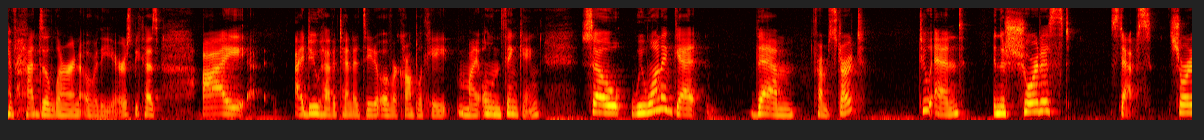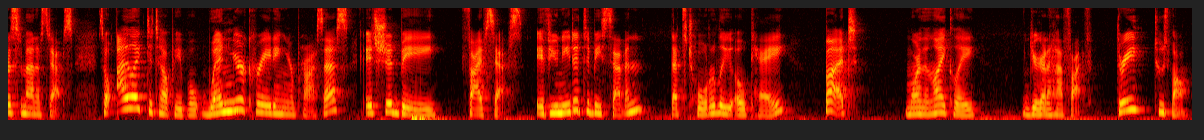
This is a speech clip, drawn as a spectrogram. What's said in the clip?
I've had to learn over the years because I I do have a tendency to overcomplicate my own thinking. So we want to get them from start to end in the shortest steps, shortest amount of steps. So I like to tell people when you're creating your process, it should be five steps. If you need it to be seven, that's totally okay. But more than likely, you're going to have five. Three, too small.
